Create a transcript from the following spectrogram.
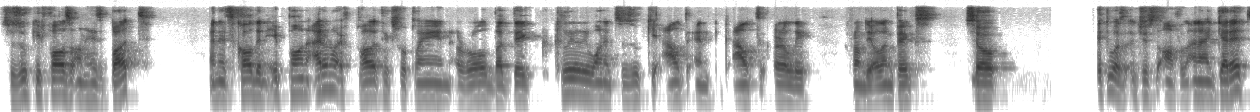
Suzuki falls on his butt, and it's called an ippon. I don't know if politics were playing a role, but they clearly wanted Suzuki out and out early from the Olympics so it was just awful. And I get it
